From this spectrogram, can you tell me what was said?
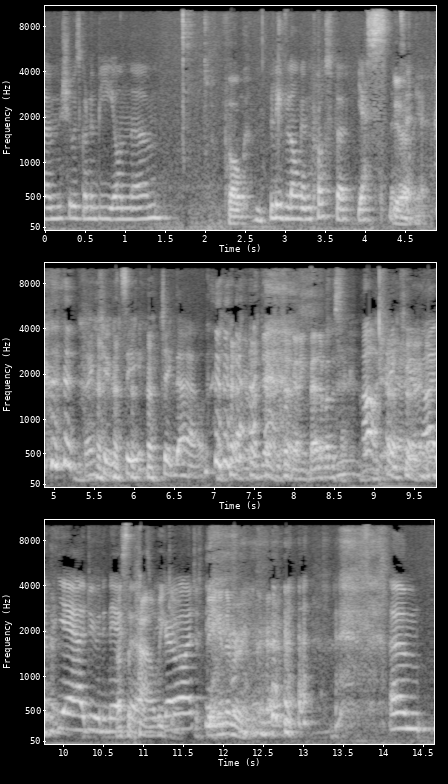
um, she was going to be on um, Volk. Live Long and Prosper. Yes, that's Yeah. it. yeah. Thank you. See, check that out. Your credentials are getting better by the second. Oh, thank you. I, yeah, I do it in there. That's the power we go get, on. just being in the room. Um,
